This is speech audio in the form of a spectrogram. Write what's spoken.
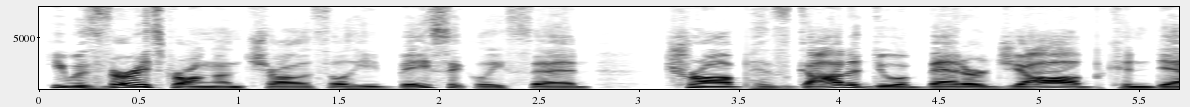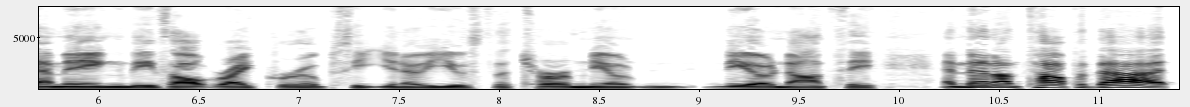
he was very strong on Charlottesville. He basically said Trump has got to do a better job condemning these alt right groups. He, you know, he used the term neo neo Nazi, and then on top of that,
